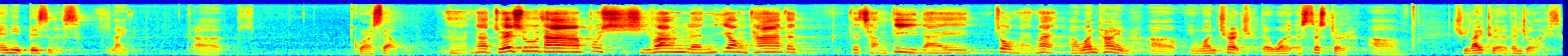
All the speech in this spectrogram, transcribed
any business, like uh, garage sale. 呃，那主耶稣他不喜欢人用他的的场地来做买卖。Uh, one time uh, in one church, there was a sister. Um, she liked to evangelize,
